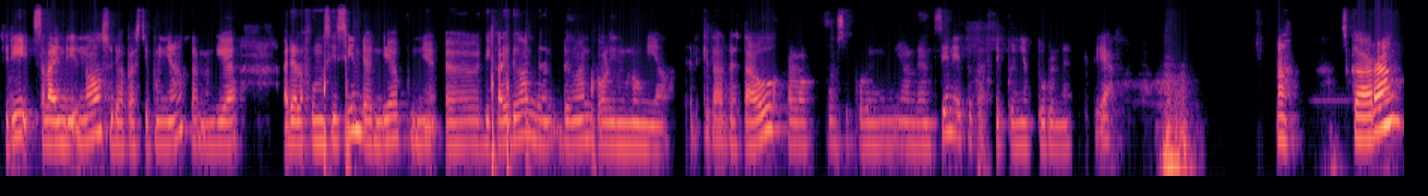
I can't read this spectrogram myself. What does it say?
Jadi selain di 0 sudah pasti punya karena dia adalah fungsi sin dan dia punya eh, dikali dengan dengan polinomial. Dan kita sudah tahu kalau fungsi polinomial dan sin itu pasti punya turunan gitu ya. Nah, sekarang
